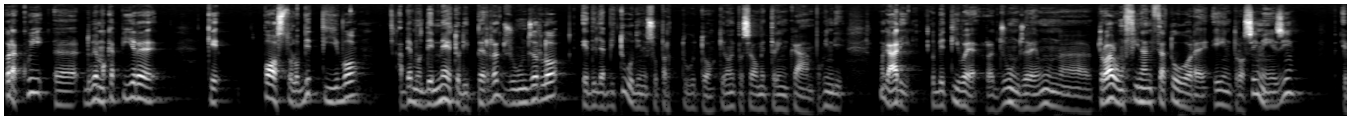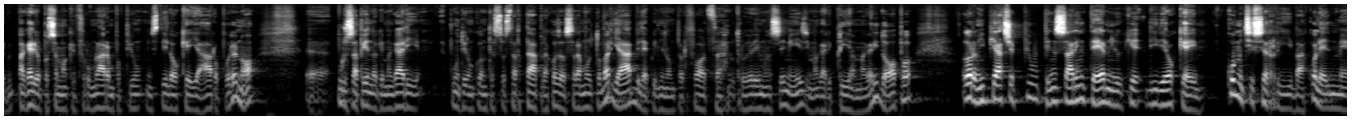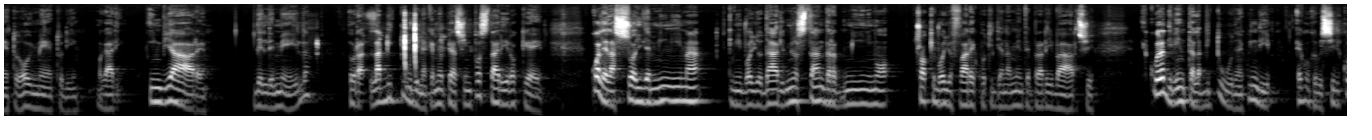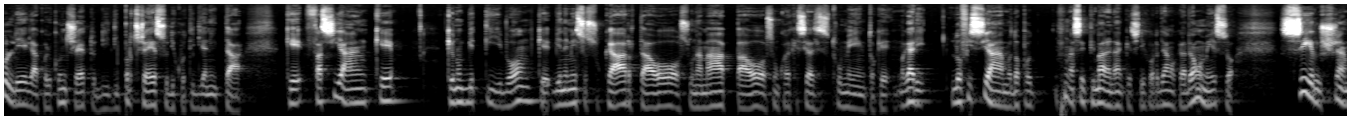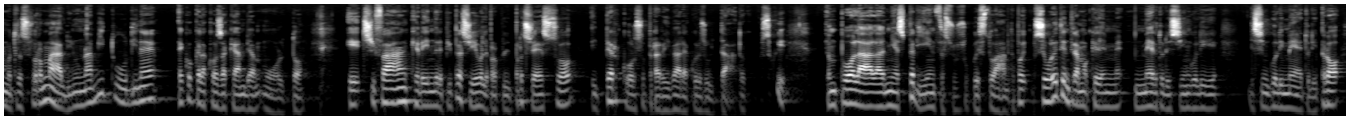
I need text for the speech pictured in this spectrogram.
Ora qui eh, dobbiamo capire che posto l'obiettivo abbiamo dei metodi per raggiungerlo e delle abitudini soprattutto che noi possiamo mettere in campo. Quindi magari l'obiettivo è raggiungere un, trovare un finanziatore entro sei mesi, e magari lo possiamo anche formulare un po' più in stile OKR oppure no, eh, pur sapendo che magari appunto in un contesto startup la cosa sarà molto variabile, quindi non per forza lo troveremo in sei mesi, magari prima, magari dopo. Allora mi piace più pensare in termini di dire ok, come ci si arriva, qual è il metodo o i metodi, magari inviare delle mail. Allora l'abitudine che a me piace impostare è dire ok, qual è la soglia minima che mi voglio dare, il mio standard minimo ciò che voglio fare quotidianamente per arrivarci. E quella diventa l'abitudine, quindi ecco che si ricollega a quel concetto di, di processo, di quotidianità, che fa sì anche che un obiettivo che viene messo su carta o su una mappa o su un qualsiasi strumento, che magari lo fissiamo, dopo una settimana neanche ci ricordiamo che l'abbiamo messo, se riusciamo a trasformarlo in un'abitudine, ecco che la cosa cambia molto e ci fa anche rendere più piacevole proprio il processo, il percorso per arrivare a quel risultato. Questo qui è un po' la, la mia esperienza su, su, questo ambito. Poi se volete entriamo anche nel, merito dei singoli, dei singoli, metodi, però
